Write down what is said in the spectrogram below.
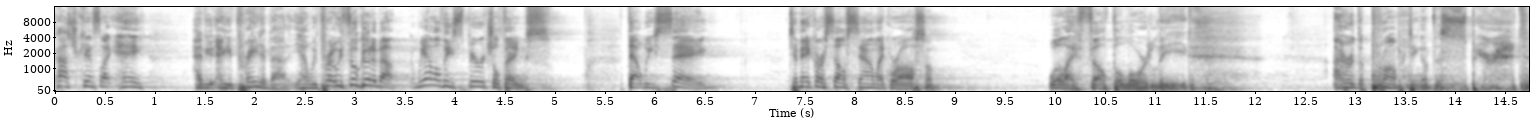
Pastor Ken's like, hey, have you, have you prayed about it? Yeah, we pray, we feel good about it. We have all these spiritual things that we say to make ourselves sound like we're awesome. Well, I felt the Lord lead. I heard the prompting of the Spirit.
